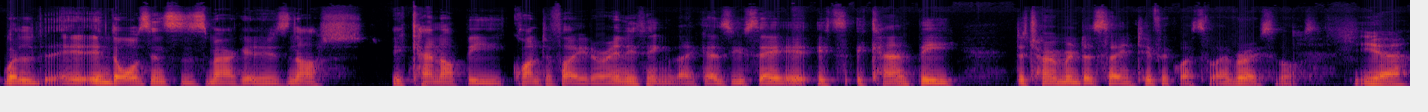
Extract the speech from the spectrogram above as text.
Well, in those instances, Mark, it is not. It cannot be quantified or anything. Like as you say, it, it's it can't be determined as scientific whatsoever. I suppose. Yeah.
